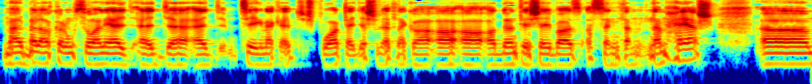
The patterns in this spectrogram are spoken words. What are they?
már bele akarunk szólni egy, egy, egy cégnek, egy sportegyesületnek a, a, a döntéseibe, az, az szerintem nem helyes. Uh,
